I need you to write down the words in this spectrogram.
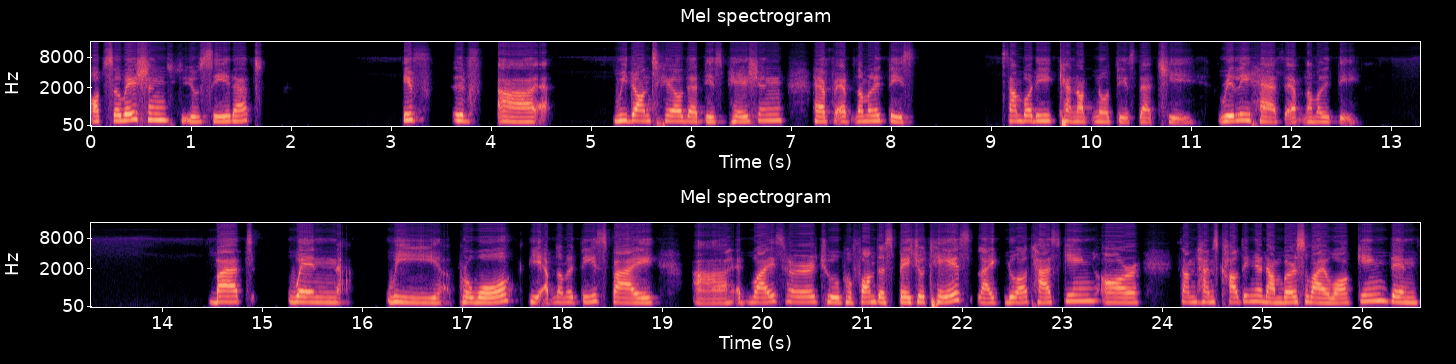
observation. You see that? If if uh, we don't tell that this patient have abnormalities, somebody cannot notice that she really has abnormality. But when we provoke the abnormalities by uh, advise her to perform the special test like dual tasking or sometimes counting the numbers while walking, then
